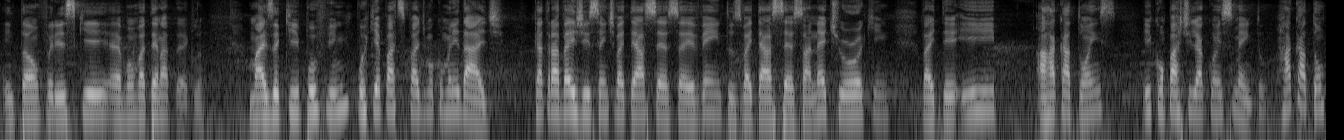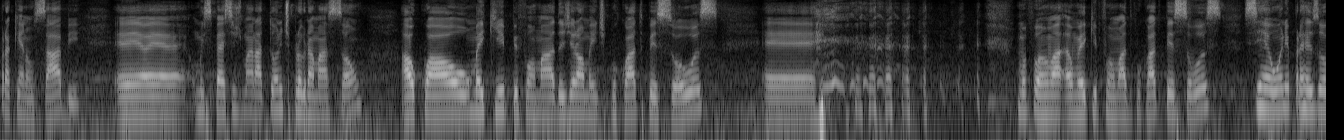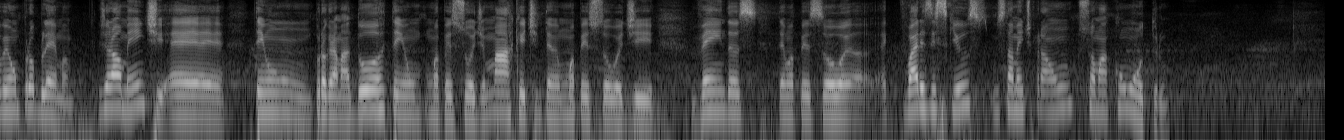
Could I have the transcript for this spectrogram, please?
Então, por isso que é bom bater na tecla. Mas aqui, por fim, por que participar de uma comunidade? Que através disso a gente vai ter acesso a eventos, vai ter acesso a networking, vai ter e a hackathons e compartilhar conhecimento. Hackathon, para quem não sabe, é uma espécie de maratona de programação, ao qual uma equipe formada geralmente por quatro pessoas, é... uma, forma, uma equipe formada por quatro pessoas se reúne para resolver um problema. Geralmente, é, tem um programador, tem um, uma pessoa de marketing, tem uma pessoa de vendas, tem uma pessoa... É, várias skills, justamente para um somar com o outro.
